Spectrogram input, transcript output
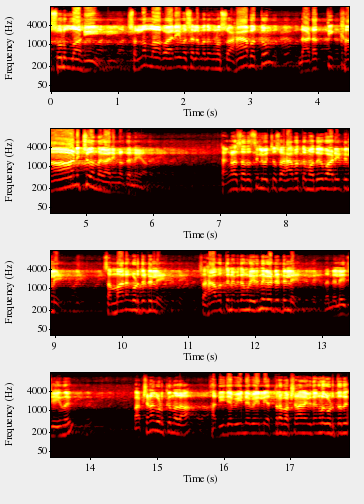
റസൂലുള്ളാഹി സല്ലല്ലാഹു അലൈഹി വസല്ലം നിങ്ങളുടെ സ്വഹാബത്തും നടത്തി കാണിച്ചു തന്ന കാര്യങ്ങൾ തന്നെയാണ്. തങ്ങളെ സദസ്സിൽ വെച്ച് സ്വഹാബത്ത് മധു പാടിയിട്ടില്ലേ? സമ്മാനം കൊടുത്തിട്ടില്ലേ? സ്വഹാബത്തിന് വിധങ്ങൾ ഇരുന്ന് കേട്ടിട്ടില്ലേ? തന്നെയല്ലേ ചെയ്യുന്നത്? ഭക്ഷണം കൊടുക്കുന്നതാ? ഹദീജ ബീന്റെ പേരിൽ എത്ര ഭക്ഷണ വിധങ്ങൾ കൊടുത്തത്?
